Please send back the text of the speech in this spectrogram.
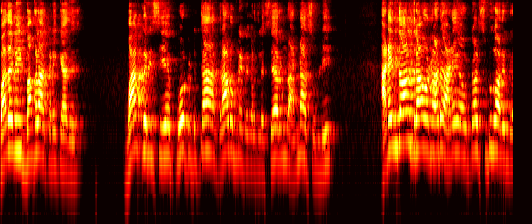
பதவி பங்களா கிடைக்காது. வாக்கரிசியை போட்டுட்டு தான் திராவிட முன்னேற்ற காலத்தில் சேரணும்னு அண்ணா சொல்லி அடைந்தால் திராவிட நாடு அடையாவிட்டால் சுடுகாடு என்ற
